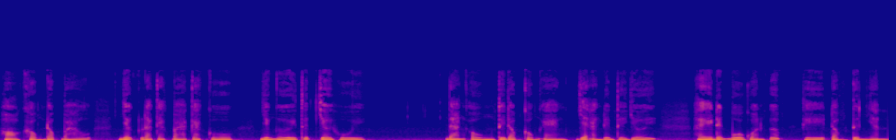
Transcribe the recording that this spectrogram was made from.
Họ không đọc báo, nhất là các bà các cô, những người thích chơi hụi. Đàn ông thì đọc công an và an ninh thế giới, hay đến mùa World Cup thì đọc tin nhanh.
